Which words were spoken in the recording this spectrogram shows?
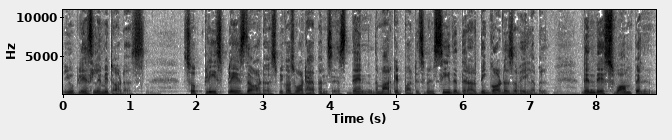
you place limit orders. So please place the orders because what happens is then the market participants see that there are big orders available. Mm. Then they swamp in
